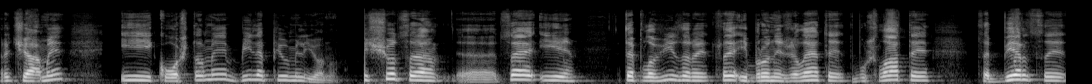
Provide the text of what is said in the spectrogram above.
речами і коштами біля півмільйона. Що це? Це і тепловізори, це і бронежилети, бушлати, це берці,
